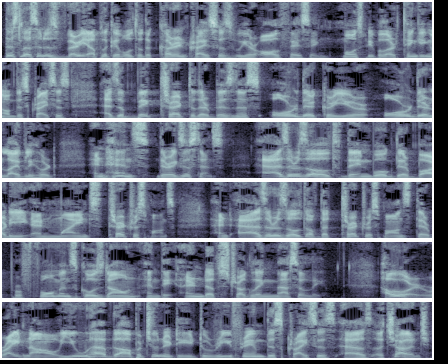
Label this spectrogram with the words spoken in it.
This lesson is very applicable to the current crisis we are all facing. Most people are thinking of this crisis as a big threat to their business or their career or their livelihood and hence their existence. As a result, they invoke their body and mind's threat response. And as a result of that threat response, their performance goes down and they end up struggling massively. However, right now, you have the opportunity to reframe this crisis as a challenge.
